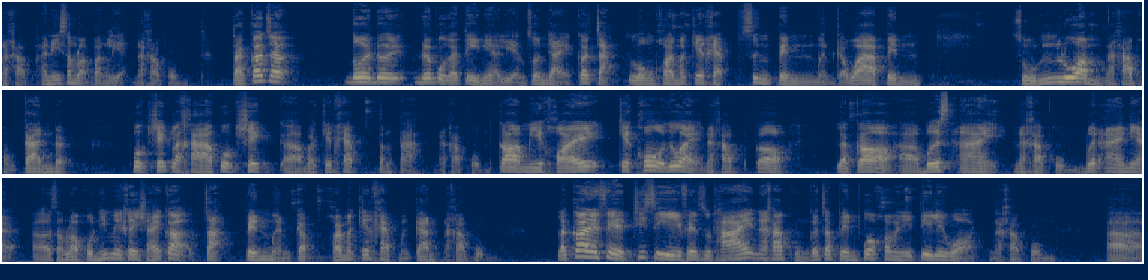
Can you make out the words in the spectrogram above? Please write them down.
นะครับอันนี้สำหรับบางเหรียญนะครับผมแต่ก็จะโดยโดยโดยปกติเนี่ยเหรียญส่วนใหญ่ก็จะลงคอยมาเก็ตแคปซึ่งเป็นเหมือนกับว่าเป็น ศูนย์ร่วมนะครับของการแบบพวกเช็คราคาพวกเช็คอ่ามาร์เก็ตแคปต่างๆนะครับผมก็มีคอยเกโคด้วยนะครับก็แล้วก็อ่าเบิร์สไอนะครับผมเบิร์สไอเนี่ยสำหรับคนที่ไม่เคยใช้ก็จะเป็นเหมือนกับคอยมาร์เก็ตแคปเหมือนกันนะครับผมแล้วก็ในเฟสที่ 4 เฟสสุดท้ายนะครับผมก็จะเป็นพวก Community Reward นะครับผมอ่า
